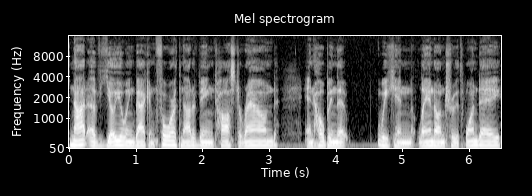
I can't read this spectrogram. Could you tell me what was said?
not of yo yoing back and forth, not of being tossed around and hoping that we can land on truth one day,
